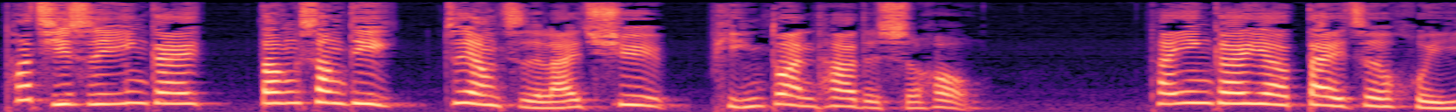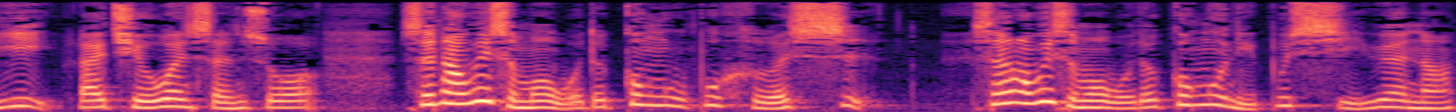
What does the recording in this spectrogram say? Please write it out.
他其实应该当上帝这样子来去评断他的时候，他应该要带着悔意来求问神说：“神啊，为什么我的供物不合适？”神啊，为什么我的供物你不喜悦呢？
